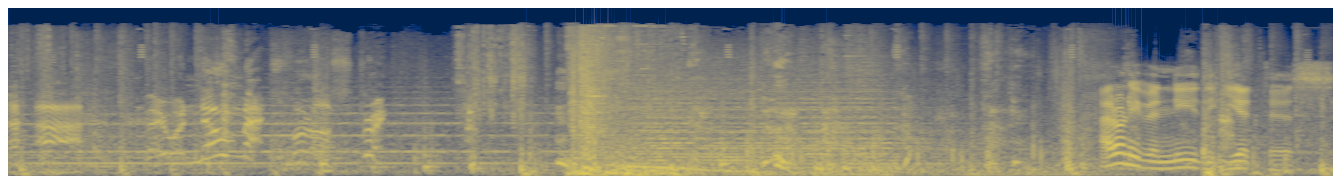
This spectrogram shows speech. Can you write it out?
they were no match for our strength. I don't even need to get this.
